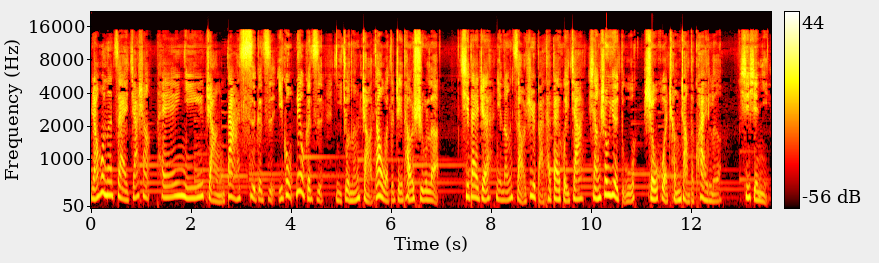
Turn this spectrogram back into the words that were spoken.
然后呢再加上“陪你长大”四个字，一共六个字，你就能找到我的这套书了。期待着你能早日把它带回家，享受阅读，收获成长的快乐。谢谢你。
